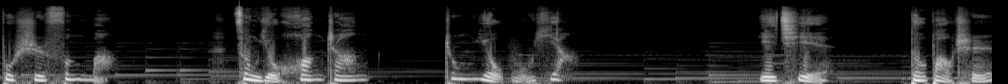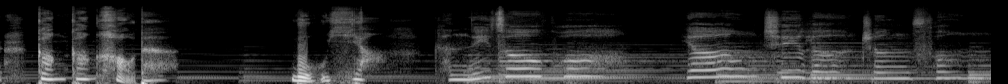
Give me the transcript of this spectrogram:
不失锋芒。纵有慌张，终有无恙。一切，都保持刚刚好的模样。看你走过，扬起了阵风。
